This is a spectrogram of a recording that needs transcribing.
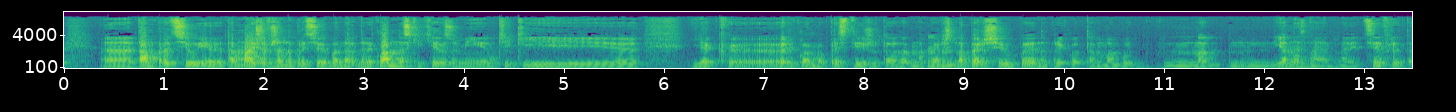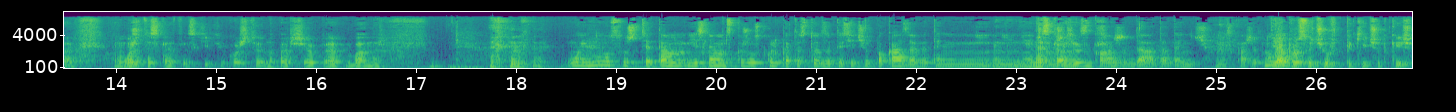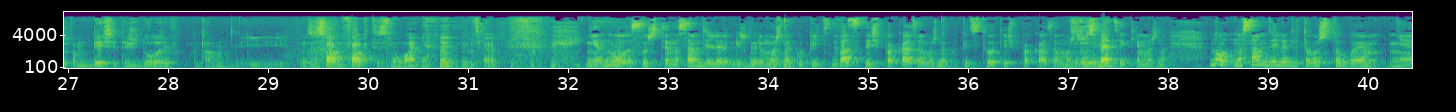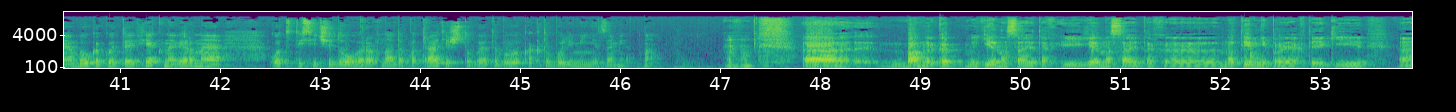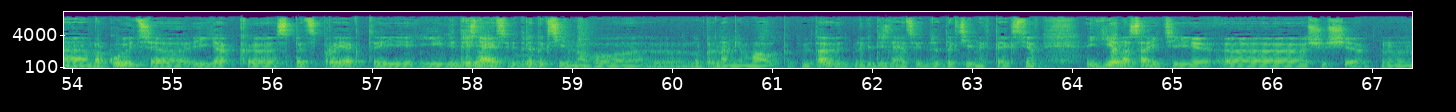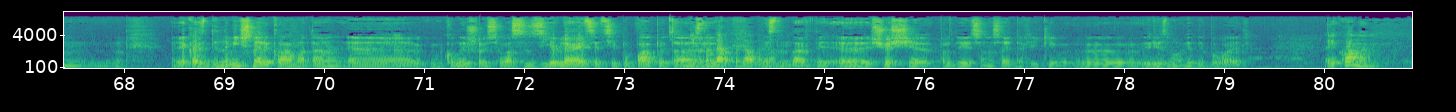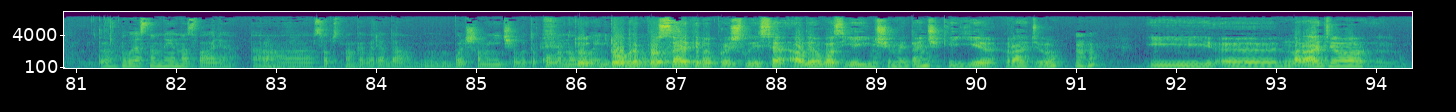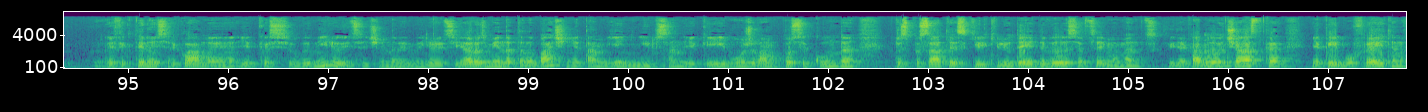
там працює, там майже вже не працює банерна реклама, наскільки я розумію, тільки. Як реклама престижу, та там на перш, uh-huh. на перший УП, наприклад, там, мабуть, на я не знаю навіть цифри, та ви можете сказати, скільки коштує на перший УП банер? Ой, ну слушайте, там, если я вам скажу, сколько это стоит за тысячу показов, это ни, ни, ни не скаже, не скажет. Да, да, да, ничего не скажет. Ну, я вот... просто чув такі чутки, що там 10 тисяч доларів там, и за сам факт існування. Не, ну, слушайте, на самом деле, я же говорю, можно купить 20 тысяч показов, можно купить 100 тысяч показов, можно в статике, можно... Ну, на самом деле, для того, чтобы э, был какой-то эффект, наверное, от тысячи долларов надо потратить, чтобы это было как-то более-менее заметно. Е, банерка є на сайтах і є на сайтах е, нативні проєкти, які е, маркуються як спецпроєкти і відрізняються від редакційного, ну принаймні мало пам'ятаю, відрізняються від редакційних текстів. Є на сайті що ще якась динамічна реклама, та, е, угу. коли щось у вас з'являються ці попапи та нестандарти, да, нестандарти. Да. Що ще продається на сайтах, які е, різновиди бувають? Реклама. Да. Вы основные назвали, собственно говоря, да. Більше ми нічого такого нового То, не Добре, про сайти ми пройшлися, але у вас є інші майданчики, є радіо. Угу. І е, на радіо ефективність реклами якось вимірюється чи не вимірюється. Я розумію, на телебаченні там є Нільсон, який може вам по секунда розписати, скільки людей дивилися в цей момент, яка була частка, який був рейтинг.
